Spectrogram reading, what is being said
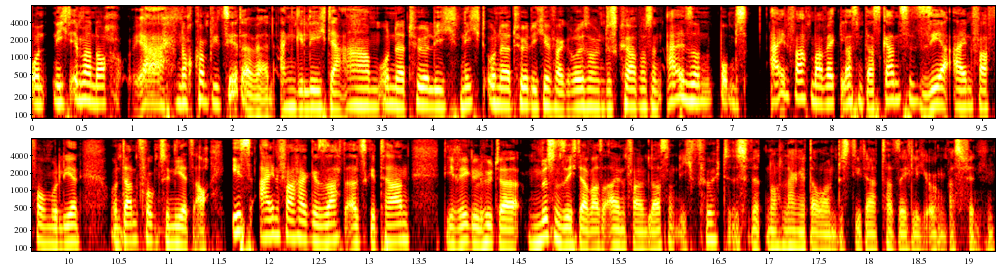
und nicht immer noch, ja, noch komplizierter werden. Angelegter Arm, unnatürlich, nicht unnatürliche Vergrößerung des Körpers und all so ein Bums einfach mal weglassen, das Ganze sehr einfach formulieren und dann funktioniert es auch. Ist einfacher gesagt als getan. Die Regelhüter müssen sich da was einfallen lassen und ich fürchte, es wird noch lange dauern, bis die da tatsächlich irgendwas finden.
